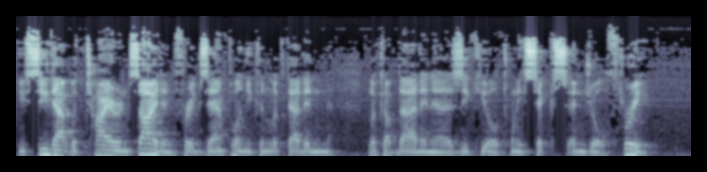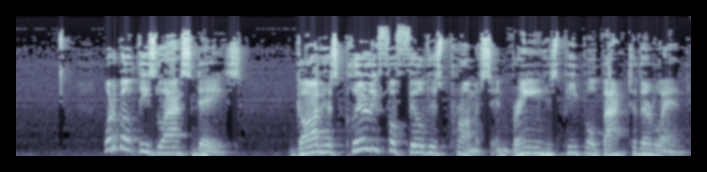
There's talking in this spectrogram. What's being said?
You see that with Tyre and Zidon, for example, and you can look that in look up that in Ezekiel 26 and Joel 3. What about these last days? God has clearly fulfilled his promise in bringing his people back to their land.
